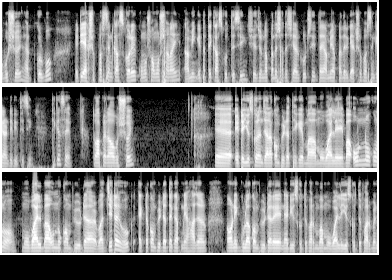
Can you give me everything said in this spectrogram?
অবশ্যই হেল্প করব। এটি একশো পার্সেন্ট কাজ করে, কোনো সমস্যা নাই। আমি এটাতে কাজ করতেছি, সেজন্য আপনাদের সাথে শেয়ার করছি, তাই আমি আপনাদেরকে একশো পার্সেন্ট গ্যারান্টি দিতেছি, ঠিক আছে? তো আপনারা অবশ্যই এটা ইউজ করেন যারা কম্পিউটার থেকে বা মোবাইলে বা অন্য কোনো মোবাইল বা অন্য কম্পিউটার বা যেটাই হোক, একটা কম্পিউটার থেকে আপনি হাজার অনেকগুলা কম্পিউটারে নেট ইউজ করতে পারবেন বা মোবাইলে ইউজ করতে পারবেন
